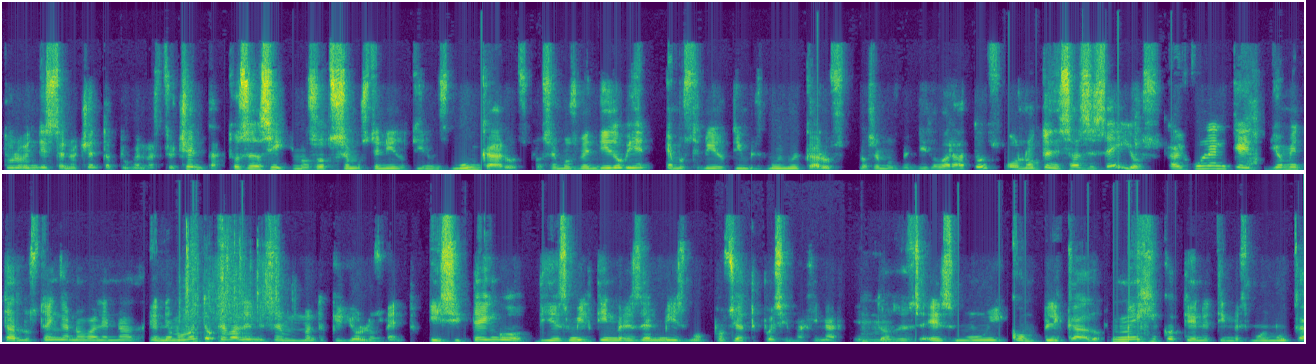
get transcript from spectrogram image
tú lo vendiste en 80, tú ganaste 80. Entonces así, nosotros hemos tenido timbres muy caros, los hemos vendido bien, hemos tenido timbres muy, muy caros, los hemos vendido baratos o no te deshaces de ellos. Calculen que yo mientras los tenga no valen nada. En el momento que valen es el momento que yo los vendo. Y si tengo 10 mil timbres del mismo, pues ya te puedes imaginar. Entonces es muy complicado. México tiene timbres muy, muy caros,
